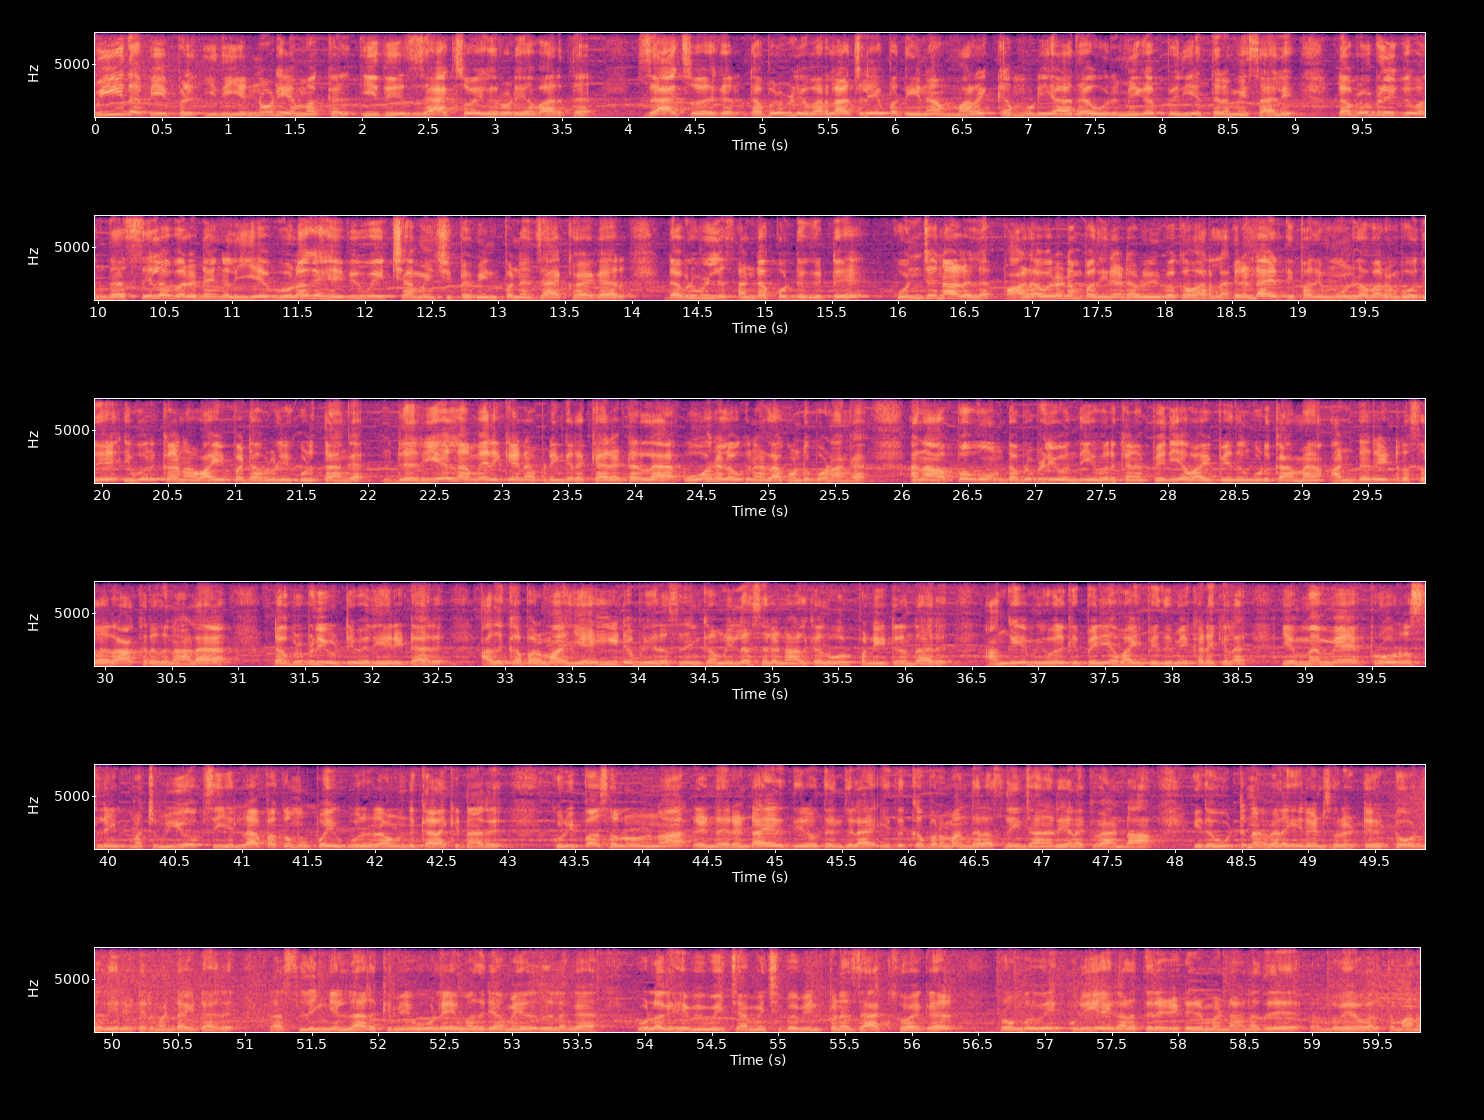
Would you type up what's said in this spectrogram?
We the people இது என்னுடைய மக்கள் இது ஜாக் சோயகருடைய வார்த்தை. ஜாக் சோயகர் டபிள்யூபிள்யூ வரலாற்றிலேயே பார்த்தீங்கன்னா மறைக்க முடியாத ஒரு மிகப்பெரிய திறமைசாலி. டபிள்யூபிள்யூக்கு வந்த சில வருடங்களையே உலக ஹெவி வெயிட் சாம்பியன்ஷிப்பை வின் பண்ண ஜாக் சோயகர் டபிள்யூபிள்யூ சண்டை போட்டுக்கிட்டு கொஞ்ச நாள் இல்லை பல வருடம் பார்த்தீங்கன்னா டபிள்யூபிள்யூ பக்கம் வரல. இரண்டாயிரத்தி பதிமூணில் வரும்போது இவருக்கான வாய்ப்பை டபிள்யூபிள்யூ கொடுத்தாங்க. இது ரியல் அமெரிக்கன் அப்படிங்கிற கேரக்டரில் ஓரளவுக்கு நல்லா கொண்டு போனாங்க. ஆனால் அப்போவும் டபிள்யூபிள்யூ வந்து இவருக்கான பெரிய வாய்ப்பு எதுவும் கொடுக்காம அண்டர் ரேட் ரெஸ்லர் ஆக்குறதுனால டபிள்யூபிள்யூ விட்டு வெளியேறிட்டார். அதுக்கப்புறமா ஏஇடபிள்யூ ஏஇடபிள்யூ ரெஸ்லிங் கம்பெனியில் சில நாட்கள் ஒர்க் பண்ணிட்டு இருந்தார். அங்கேயும் இவருக்கு பெரிய வாய்ப்பு எதுவுமே கிடைக்கல. எம்எம்ஏ ப்ரோ ரெஸ்லிங் மற்றும் யூஎஃப்சி எல்லா பக்கமும் போய் ஒரு ரவுண்டு கலக்கிட்டார். குறிப்பாக சொல்லணும்னா ரெண்டு ரெண்டாயிரத்தி இருபத்தஞ்சில் இதுக்கப்புறமா இந்த ரெஸ்லிங் ஜானர் எனக்கு வேண்டாம். இதை விட்டு நான் விலகிறேன்னு சொல்லிட்டு டோட்டலி ரிட்டைர்மெண்ட் ஆகிட்டார் ரெஸ்லிங் எல்லாருக்குமே ஒரே மாதிரி அமையிறது இல்லைங்க. உலக ஹெவிவெயிட் சாம்பியன்ஷிப்பை வின் பண்ண ஜாக் சோகர் ரொம்பவே குறுகிய காலத்தில் ரிட்டைர்மெண்ட் ஆனது ரொம்பவே வருத்தமான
